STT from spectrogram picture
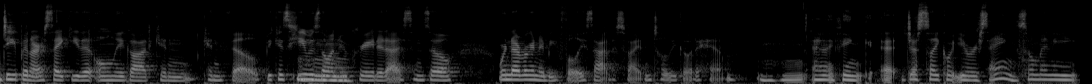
deep in our psyche that only God can can fill because he was the one who created us. And so we're never going to be fully satisfied until we go to him. hmm And I think uh, just like what you were saying, so many,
